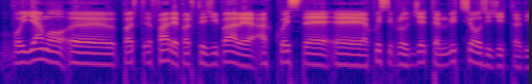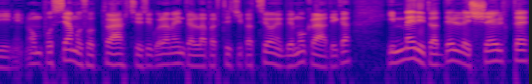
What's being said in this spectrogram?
vogliamo eh, part- fare partecipare a, queste, eh, a questi progetti ambiziosi i cittadini, non possiamo sottrarci sicuramente alla partecipazione democratica in merito a delle scelte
